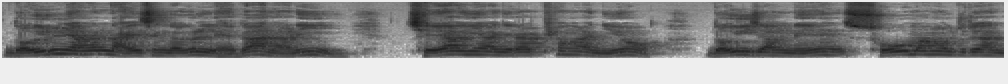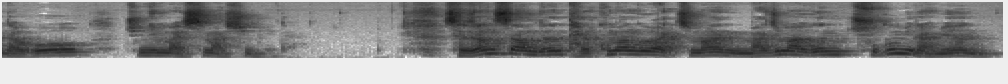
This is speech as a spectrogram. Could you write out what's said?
너희를 향한 나의 생각을 내가 안 하니 재앙이 아니라 평안이요 너희 장래에 소망을 주려 한다고 주님 말씀하십니다. 세상 사람들은 달콤한 것 같지만 마지막은 죽음이라면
